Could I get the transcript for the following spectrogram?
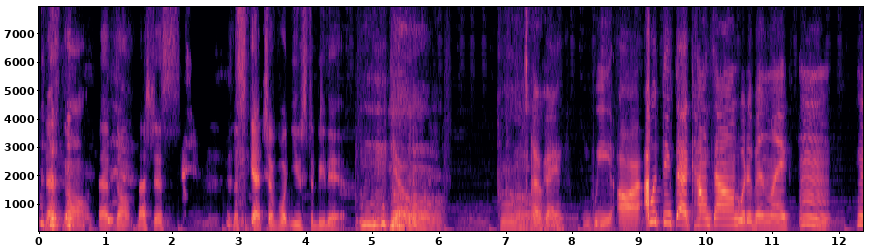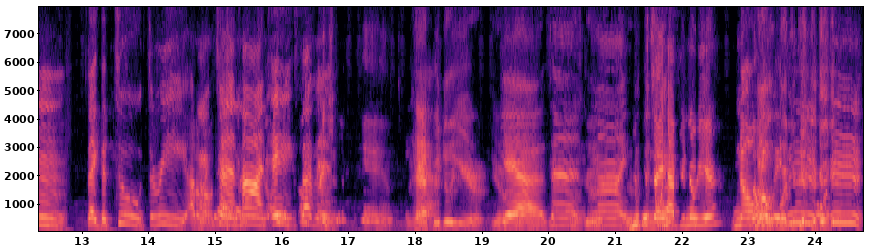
that's gone. That don't. That's just the sketch of what used to be there. Yo. Okay. We are. I would think that countdown would have been like, mm, hmm, like the two, three, I don't know, Uh, yeah, ten, yeah. nine, eight, seven. And Yeah. Happy New Year. Yeah, Yeah, That's 10, 9. You can say noise. Happy New Year. No, No, wait, but you can- you can- mm,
